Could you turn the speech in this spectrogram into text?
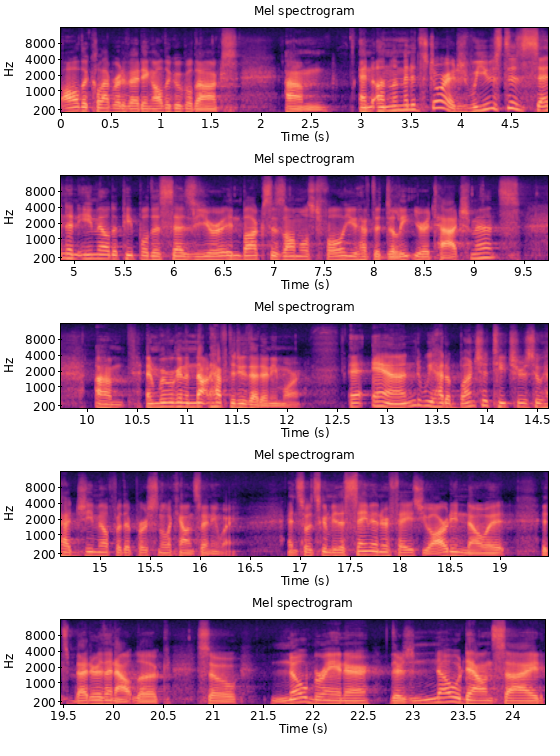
all the collaborative editing, all the Google Docs. Um, and unlimited storage. We used to send an email to people that says your inbox is almost full, you have to delete your attachments. Um, and we were going to not have to do that anymore. A- and we had a bunch of teachers who had Gmail for their personal accounts anyway. And so it's going to be the same interface. You already know it. It's better than Outlook. So, no brainer. There's no downside.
